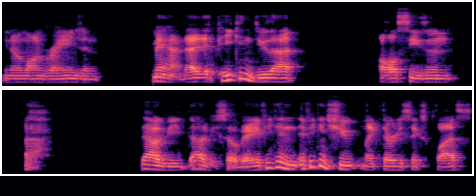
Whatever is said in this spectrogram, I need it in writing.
you know long range, and man, if he can do that all season, that would be that would be so big. If he can if he can shoot like thirty six plus,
